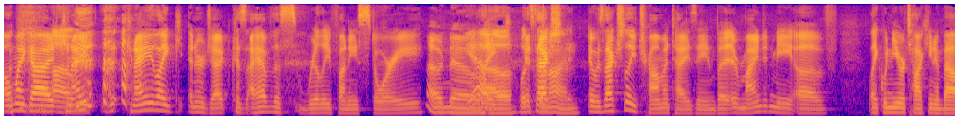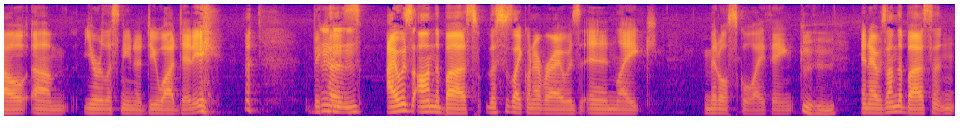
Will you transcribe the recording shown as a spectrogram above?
Oh my god. Can Um, I th- can I like interject cuz I have this really funny story. Oh no. Yeah. Like what's it's going actually on? it was actually traumatizing, but it reminded me of like when you were talking about um you were listening to Doo Wah Diddy because Mhm. I was on the bus. This is like whenever I was in like middle school, I think. Mm-hmm. and I was on the bus and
